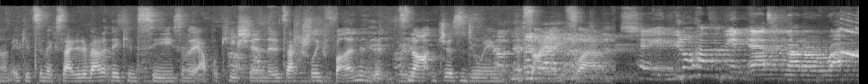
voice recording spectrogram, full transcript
Um, it gets them excited about it. They can see some of the application that it's actually fun and that it's not just doing a science lab. Hey, you don't have to be an astronaut or a rocket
